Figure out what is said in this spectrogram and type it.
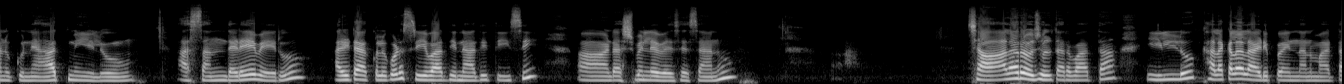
అనుకునే ఆత్మీయులు ఆ సందడే వేరు. అరిటాకులు కూడా శ్రీవారిది నాది తీసి డస్ట్బిన్లో వేసేసాను. చాలా రోజుల తర్వాత ఇల్లు కలకలలాడిపోయిందనమాట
